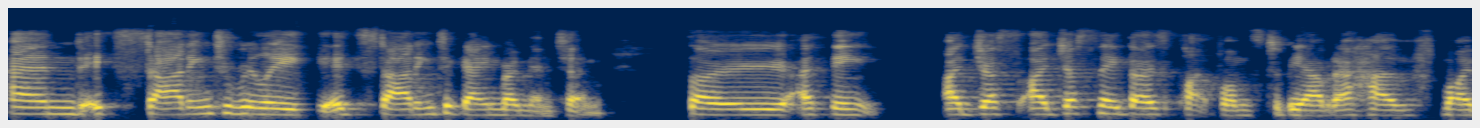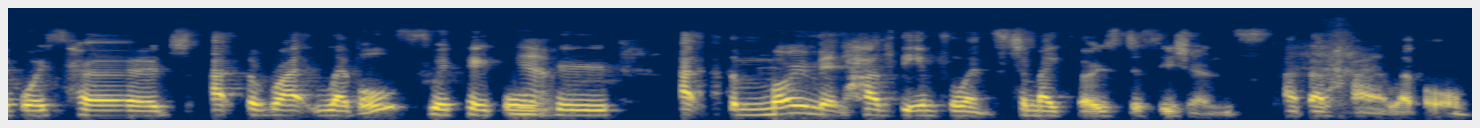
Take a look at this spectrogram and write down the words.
and it's starting to really, it's starting to gain momentum. So I think I just, I just need those platforms to be able to have my voice heard at the right levels with people yeah. who at the moment have the influence to make those decisions at that higher level.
